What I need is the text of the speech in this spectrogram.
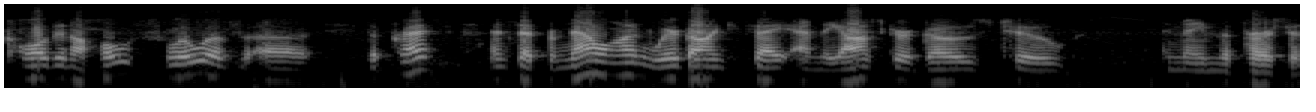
called in a whole slew of uh, the press and said, "From now on, we're going to say, and the Oscar goes to." Name the person,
